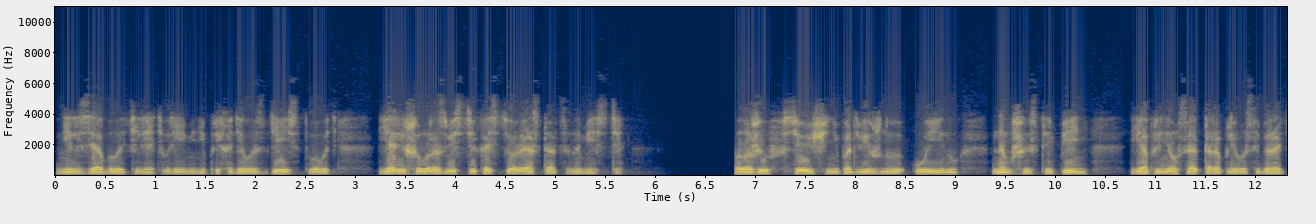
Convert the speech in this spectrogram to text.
Нельзя было терять времени, приходилось действовать. Я решил развести костер и остаться на месте. Положив все еще неподвижную уину на мшистый пень, я принялся торопливо собирать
